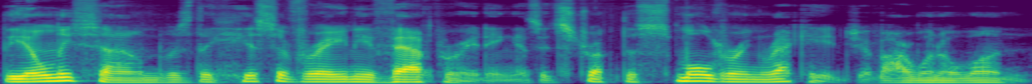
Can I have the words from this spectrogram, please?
The only sound was the hiss of rain evaporating as it struck the smoldering wreckage of R 101.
